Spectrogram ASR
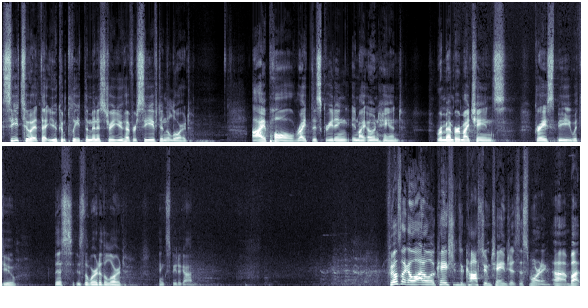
see to it that you complete the ministry you have received in the Lord. I, Paul, write this greeting in my own hand. Remember my chains. Grace be with you. This is the word of the Lord. Thanks be to God. Feels like a lot of locations and costume changes this morning, um, but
